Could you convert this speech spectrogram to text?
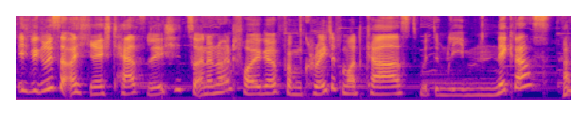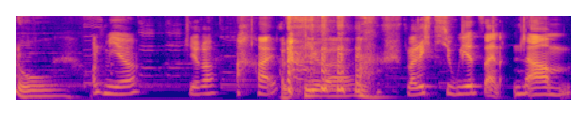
Ich begrüße euch recht herzlich zu einer neuen Folge vom Creative Modcast mit dem lieben Niklas Hallo. und mir, Kira. Hi. Hallo Kira. Es war richtig weird, seinen Namen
